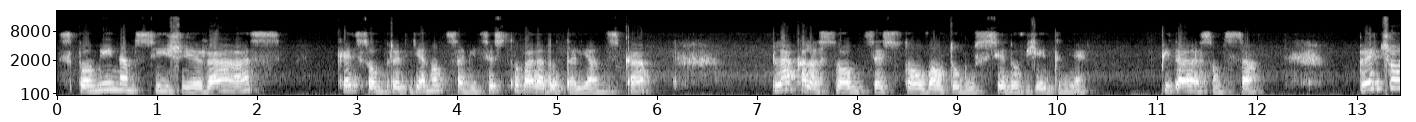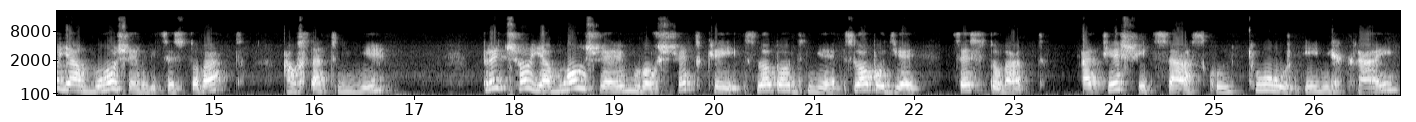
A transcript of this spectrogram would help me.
Spomínam si, že raz, keď som pred Vianocami cestovala do Talianska, plakala som cestou v autobuse do Viedne. Pýtala som sa, prečo ja môžem vycestovať a ostatní nie? Prečo ja môžem vo všetkej zlobodne, zlobode cestovať a tešiť sa z kultúr iných krajín?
